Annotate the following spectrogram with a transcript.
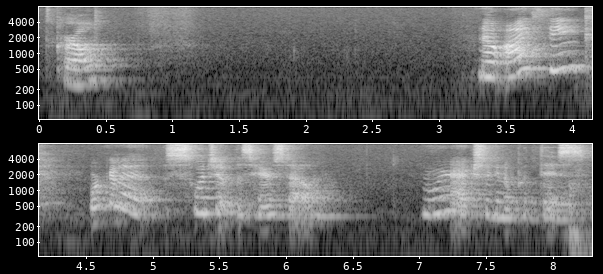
It's curled. Now I think we're gonna switch up this hairstyle. We're actually gonna put this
